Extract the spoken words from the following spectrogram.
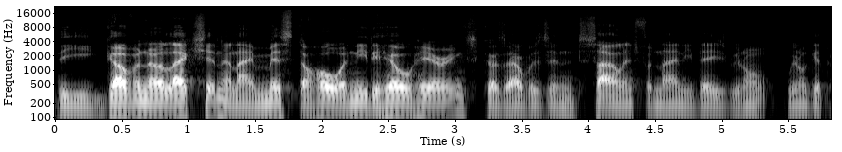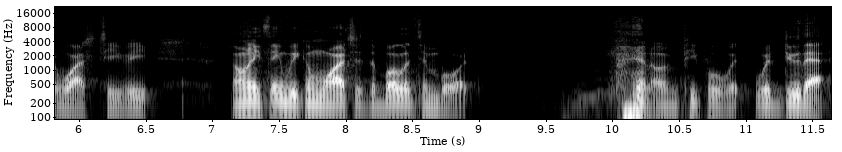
the governor election, and I missed the whole Anita Hill hearings because I was in silence for 90 days. We don't we don't get to watch TV. The only thing we can watch is the bulletin board. you know, and people would, would do that.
